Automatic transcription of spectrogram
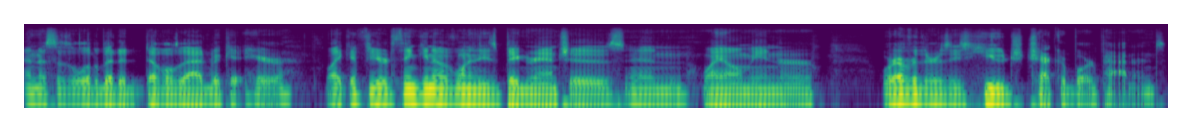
and this is a little bit of devil's advocate here. Like, if you're thinking of one of these big ranches in Wyoming or wherever there's these huge checkerboard patterns,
